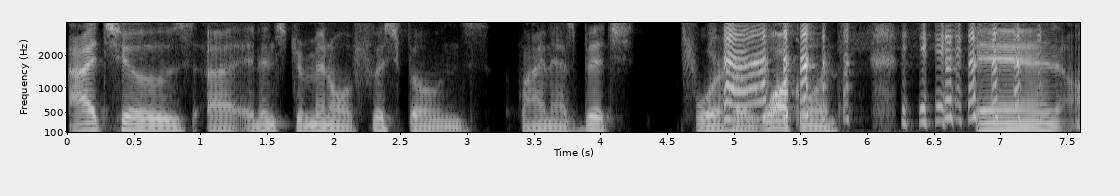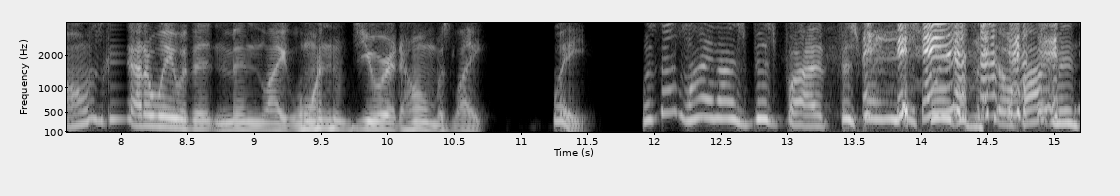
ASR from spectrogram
I chose uh, an instrumental of Fishbone's Lyin' Ass Bitch for her walk on and almost got away with it. And then, like, one viewer at home was like, wait, was that Lyin' Ass Bitch by Fishbone you just played with Michele Bachmann?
